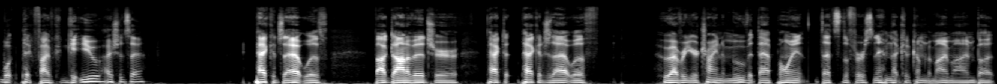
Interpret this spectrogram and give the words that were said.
what pick 5 could get you, I should say. Package that with Bogdanovich or pack, package that with whoever you're trying to move at that point. That's the first name that could come to my mind, but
